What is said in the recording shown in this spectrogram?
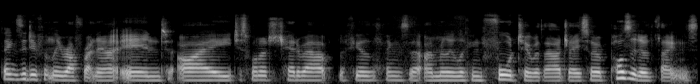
things are definitely rough right now, and I just wanted to chat about a few of the things that I'm really looking forward to with RJ. So positive things.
